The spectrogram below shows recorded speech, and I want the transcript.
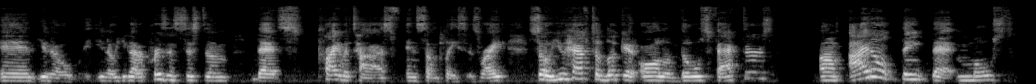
And you know you know you got a prison system that's privatized in some places right? So you have to look at all of those factors. Um, i don't think that most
